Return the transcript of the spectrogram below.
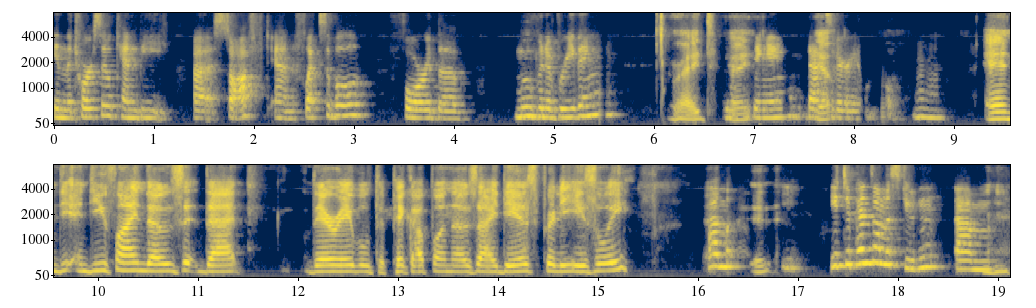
in the torso can be uh, soft and flexible for the movement of breathing, Right. Right. singing. That's Yeah. very helpful. Mhm. And and do you find those that they're able to pick up on those ideas pretty easily? Um, It- it depends on the student. Um, Mhm.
